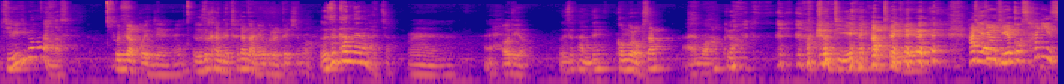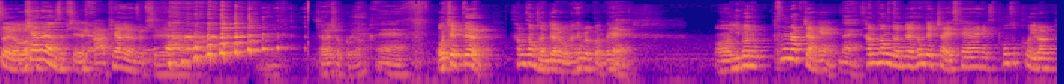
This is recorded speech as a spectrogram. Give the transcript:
DVD 방은 안 갔어요. 손잡고 이제 으슥한 데 찾아다니고 그럴 때지 뭐. 으슥한 데는 갔죠. 음. 네. 어디요? 으슥한 데? 건물 옥상? 아니 뭐 학교 학교 뒤에 학교 뒤에 학교 뒤에 꼭 산이 있어요. 피아노 연습실. 아 피아노 연습실. 네. 잘하셨고요. 예. 어쨌든 삼성전자를 오늘 해볼 건데 네. 어, 이번 폭락장에 네. 삼성전자, 현대차, SK하이닉스, 포스코 이런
